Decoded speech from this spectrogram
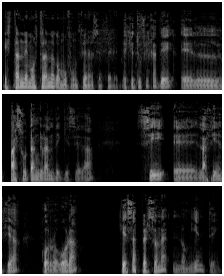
están demostrando cómo funciona ese cerebro. Es que tú fíjate el paso tan grande que se da si eh, la ciencia corrobora que esas personas no mienten.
